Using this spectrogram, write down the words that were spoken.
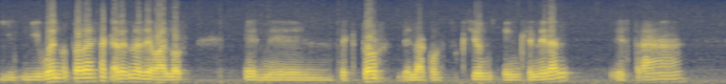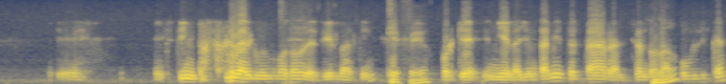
Y, bueno, toda esa cadena de valor en el sector de la construcción en general está eh, extinto, de algún modo decirlo así. Qué feo. Porque ni el ayuntamiento está realizando la pública,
